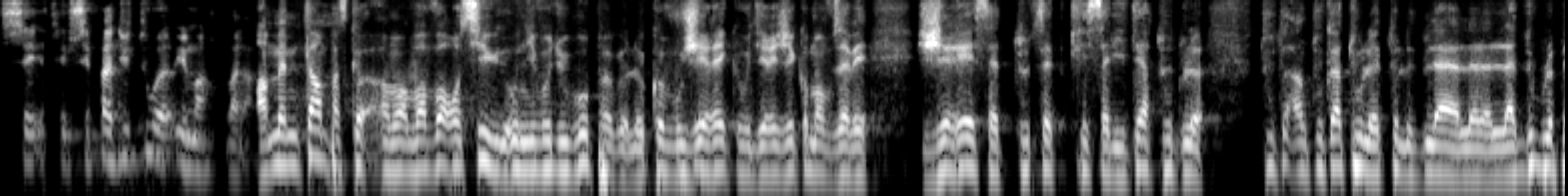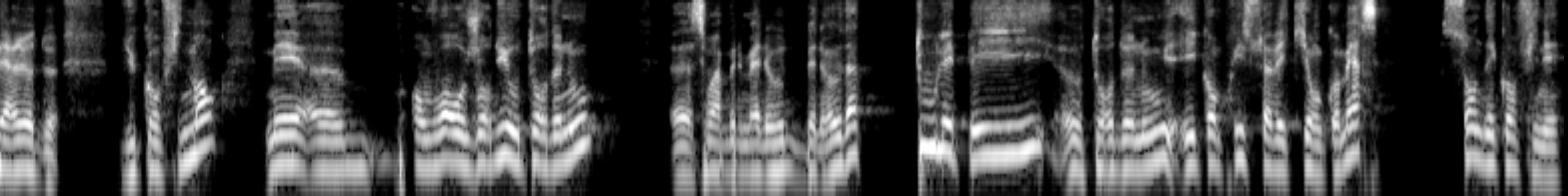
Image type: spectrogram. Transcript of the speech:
c'est pas du tout humain. Voilà. En même temps, parce qu'on va voir aussi au niveau du groupe le, que vous gérez, que vous dirigez, comment vous avez géré cette, toute cette crise sanitaire, toute le, tout, en tout cas toute la, la, double période du confinement. Mais euh, on voit aujourd'hui autour de nous, euh, c'est Ben tous les pays autour de nous, y compris ceux avec qui on commerce, sont déconfinés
